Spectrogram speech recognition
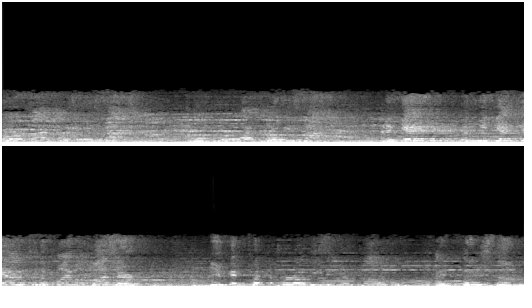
four or five pierogies back. About four or five pierogies back. And again, when we get down to the final buzzer, you can put the pierogies in your mouth and finish them.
